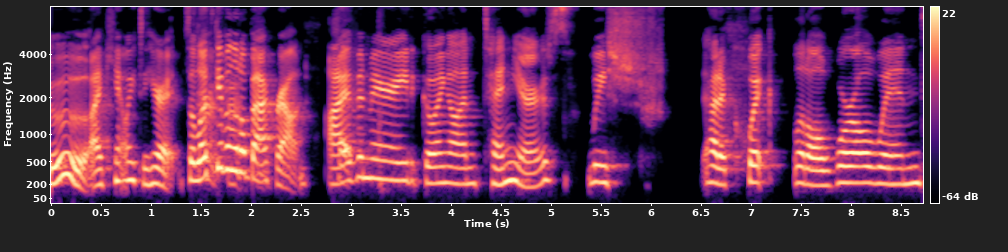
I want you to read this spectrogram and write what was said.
Ooh, I can't wait to hear it. So let's give a little background. I've been married going on 10 years. We sh- had a quick little whirlwind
